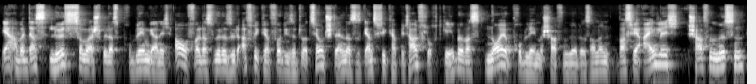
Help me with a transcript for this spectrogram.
Ja, aber das löst zum Beispiel das Problem gar nicht auf, weil das würde Südafrika vor die Situation stellen, dass es ganz viel Kapitalflucht gäbe, was neue Probleme schaffen würde, sondern was wir eigentlich schaffen müssen,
